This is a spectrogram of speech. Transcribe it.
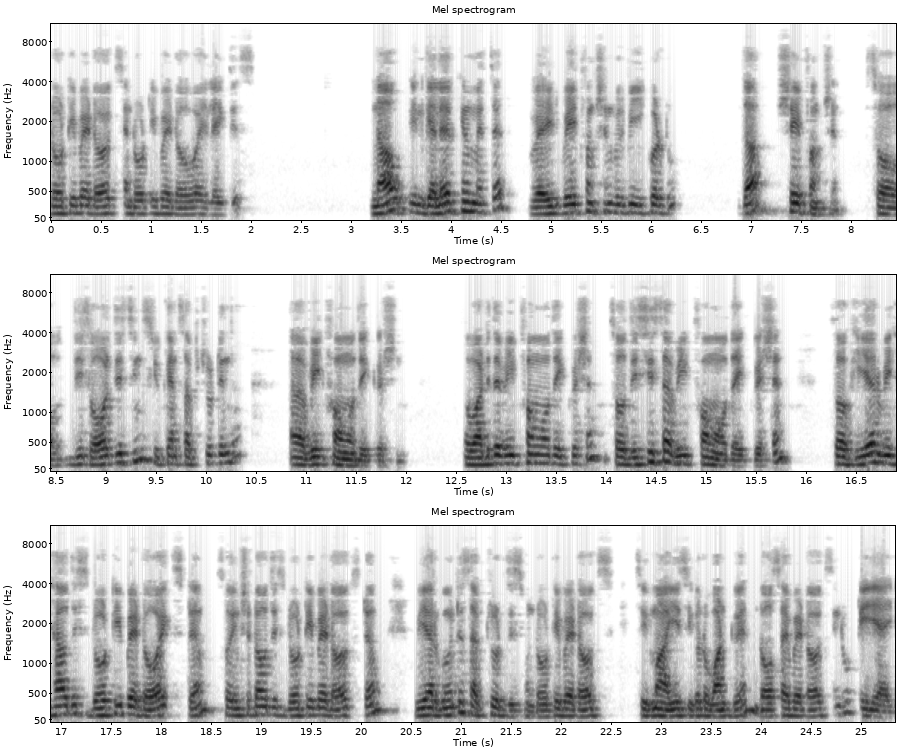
dou T by dou x and dou T by dou y like this. Now in Galerkin method, weight, weight function will be equal to the shape function. So these all these things you can substitute in the uh, weak form of the equation. So what is the weak form of the equation? So this is the weak form of the equation. So here we have this dou t by dou x term. So instead of this dou t by dou x term, we are going to substitute this one dou t by dou x sigma i is equal to 1 to n dou psi by dou x into ti.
